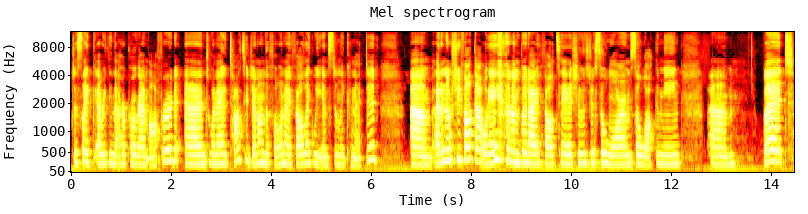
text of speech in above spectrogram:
just like everything that her program offered. And when I talked to Jen on the phone, I felt like we instantly connected. Um, I don't know if she felt that way, um, but I felt it. She was just so warm, so welcoming. Um, but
